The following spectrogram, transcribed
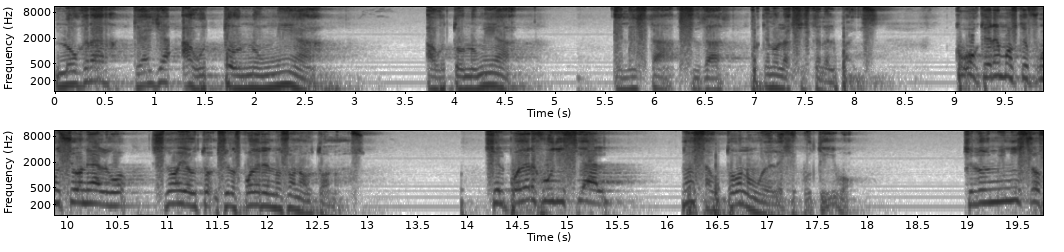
lograr que haya autonomía, autonomía en esta ciudad, porque no la existe en el país. ¿Cómo queremos que funcione algo si los poderes no son autónomos? Si el poder judicial es autónomo del Ejecutivo. Si los ministros,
